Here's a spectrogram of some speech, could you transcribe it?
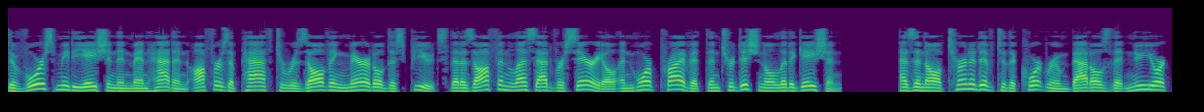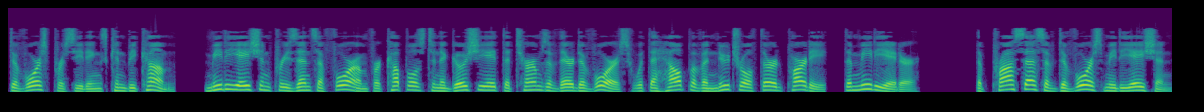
Divorce mediation in Manhattan offers a path to resolving marital disputes that is often less adversarial and more private than traditional litigation. As an alternative to the courtroom battles that New York divorce proceedings can become, mediation presents a forum for couples to negotiate the terms of their divorce with the help of a neutral third party, the mediator. The process of divorce mediation.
